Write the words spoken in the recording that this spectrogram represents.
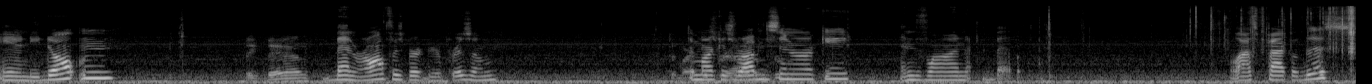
Andy Dalton, Big Ben, Ben Roethlisberger Prizm, Demarcus Robinson rookie, and Vonn Bell. Last pack of this.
